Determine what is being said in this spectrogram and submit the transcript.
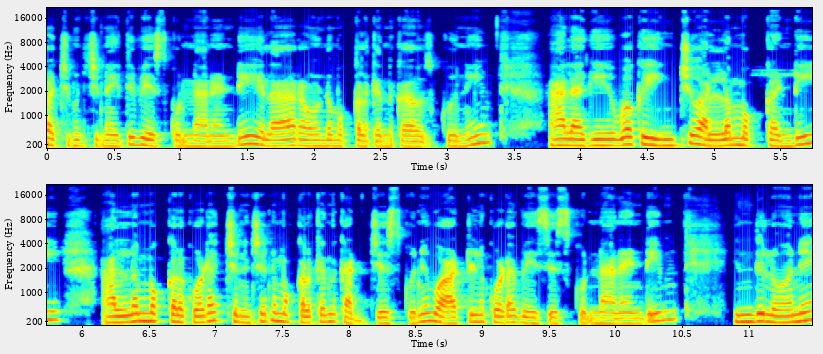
పచ్చిమిర్చిని అయితే వేసుకున్నానండి. ఇలా రౌండ్ ముక్కల కింద కోసుకొని అలాగే ఒక ఇంచు అల్లం ముక్క అండి అల్లం ముక్కలు కూడా చిన్న చిన్న ముక్కల కింద కట్ చేసుకుని వాటిని కూడా వేసేసుకున్నానండి. ఇందులోనే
